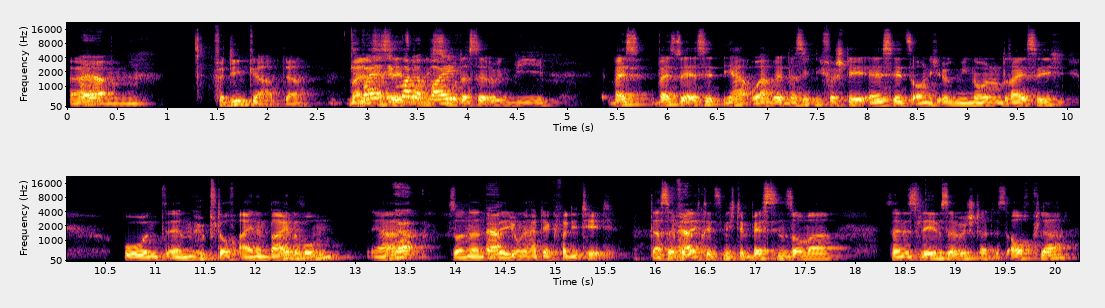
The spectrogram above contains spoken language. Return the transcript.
ähm, ja. verdient gehabt, ja. Weil es ist ja jetzt auch dabei. nicht so, dass er irgendwie, weißt, weißt du, er ist, ja, aber was ich nicht verstehe, er ist jetzt auch nicht irgendwie 39 und ähm, hüpft auf einem Bein rum, ja, ja. sondern ja. der Junge hat ja Qualität. Dass er ja. vielleicht jetzt nicht den besten Sommer seines Lebens erwischt hat, ist auch klar.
